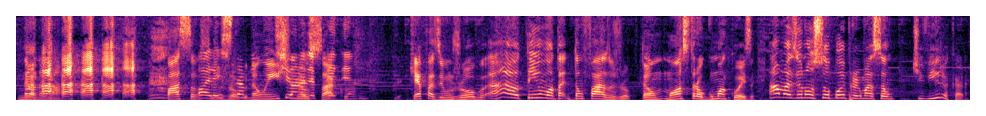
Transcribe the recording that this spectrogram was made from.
Não, não, não. Faça o Olha, seu jogo. Não enche funciona meu saco. dependendo. Quer fazer um jogo? Ah, eu tenho vontade. Então faz o jogo. Então mostra alguma coisa. Ah, mas eu não sou bom em programação. Te vira, cara.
